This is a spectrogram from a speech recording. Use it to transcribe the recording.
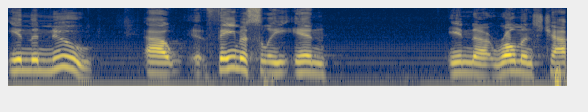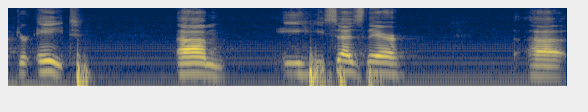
in the New. Uh, famously, in, in uh, Romans chapter 8, um, he, he, says there, uh,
